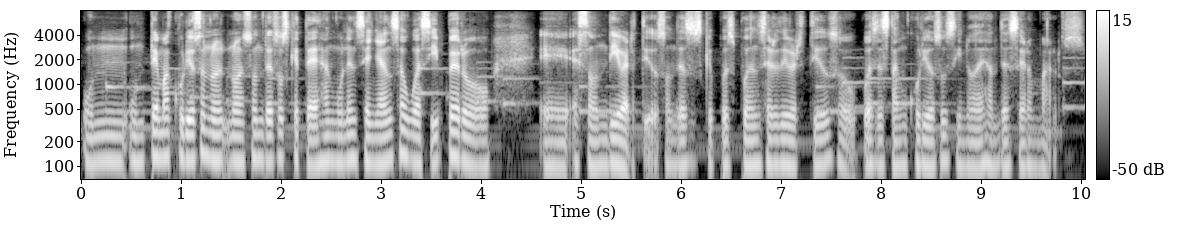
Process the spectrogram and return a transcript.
un, tema curioso, no, son de esos que te dejan una enseñanza o así, pero eh, son divertidos, son de esos que pues pueden ser divertidos o pues están curiosos y no dejan de ser malos.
